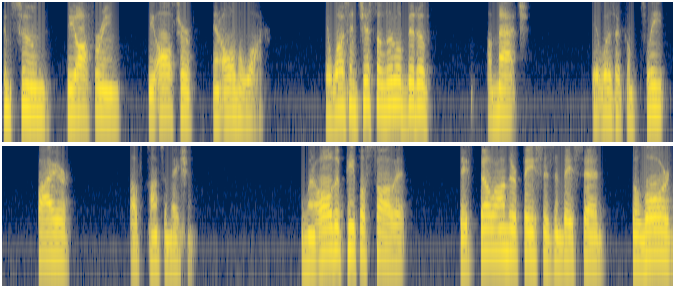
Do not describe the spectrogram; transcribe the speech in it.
consumed the offering, the altar, and all the water. It wasn't just a little bit of a match, it was a complete fire of consummation. When all the people saw it, they fell on their faces and they said, The Lord,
